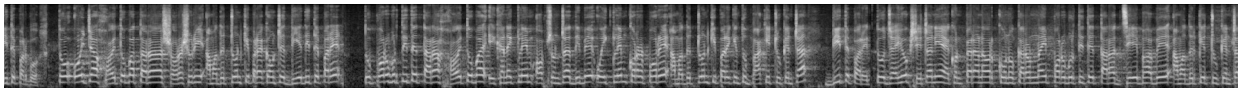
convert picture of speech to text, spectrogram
নিতে পারব? তো ওইটা হয়তোবা তারা সরাসরি আমাদের টোন কিপার অ্যাকাউন্টে দিয়ে দিতে পারে তো পরবর্তীতে তারা হয়তো বা এখানে ক্লেম অপশনটা দিবে। ওই ক্লেম করার পরে আমাদের টোন কিপারে কিন্তু বাকি টোকেনটা দিতে পারে। তো যাই হোক, সেটা নিয়ে এখন প্যারা নেওয়ার কোনো কারণ নাই। পরবর্তীতে তারা যেভাবে আমাদেরকে টোকেনটা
